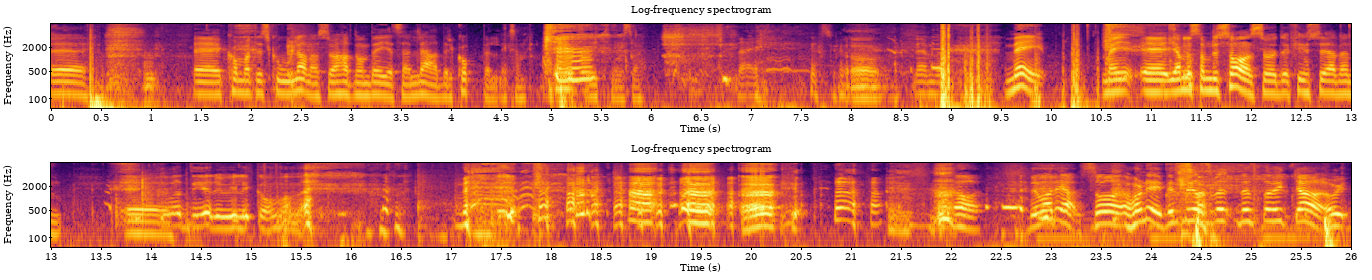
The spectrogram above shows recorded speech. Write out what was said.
eh, eh, Komma till skolan och så hade de dig i ett så här läderkoppel liksom så gick ni så. Nej Ja. Nej men, nej, men, eh, ja men som du sa så det finns ju även Det eh, var det du ville komma med. Ja, det var det. Så hörni, vi ses nästa vecka. Oj.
